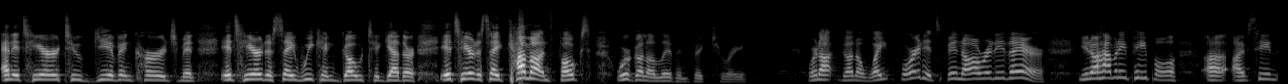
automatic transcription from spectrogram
And it's here to give encouragement. It's here to say we can go together. It's here to say, come on, folks, we're going to live in victory. We're not going to wait for it. It's been already there. You know how many people uh, I've seen,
